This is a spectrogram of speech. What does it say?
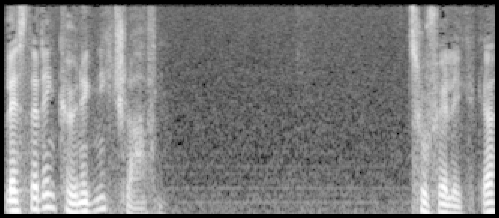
lässt er den König nicht schlafen. Zufällig, gell?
